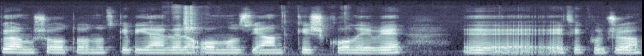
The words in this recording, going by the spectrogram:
Görmüş olduğunuz gibi yerlere omuz, yan dikiş, kol evi, e, etek ucu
